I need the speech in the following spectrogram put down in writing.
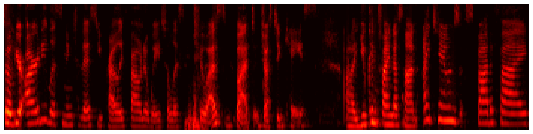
So if you're already listening to this, you probably found a way to listen to us, but just in case, uh, you can find us on iTunes, Spotify,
